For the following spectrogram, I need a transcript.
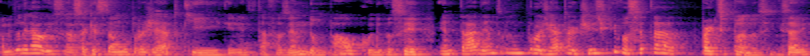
É muito legal isso, essa questão do projeto que, que a gente tá fazendo, de um palco, de você entrar dentro de um projeto artístico que você tá participando, assim, sabe?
